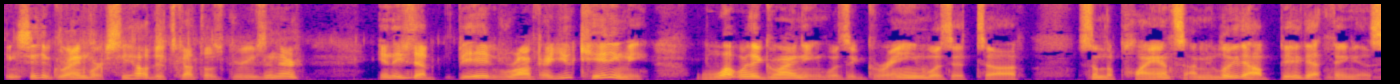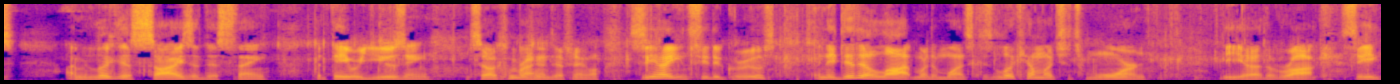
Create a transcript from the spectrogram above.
You can see the grind work. See how it's got those grooves in there? And these are big rock. Are you kidding me? What were they grinding? Was it grain? Was it uh, some of the plants? I mean, look at how big that thing is. I mean, look at the size of this thing that they were using. So I'll come around a different angle. See how you can see the grooves? And they did it a lot more than once because look how much it's worn, the uh, the rock. See?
